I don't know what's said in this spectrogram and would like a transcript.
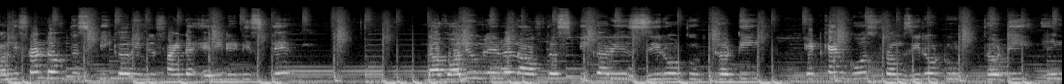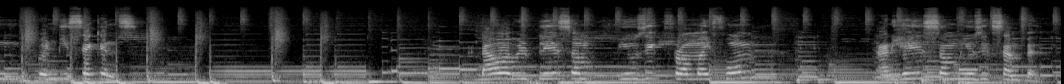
on the front of the speaker you will find a LED display. The volume level of the speaker is 0 to 30. It can goes from 0 to 30 in 20 seconds. Now I will play some music from my phone and here is some music sample.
